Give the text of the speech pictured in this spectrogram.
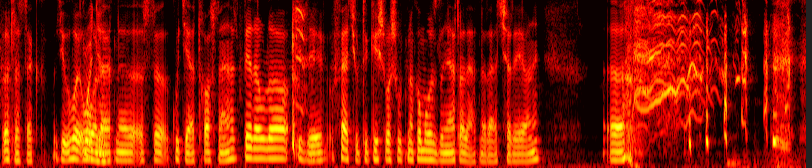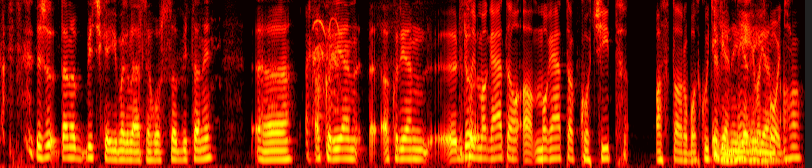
ötletek, hogy hol, hol Mondja. lehetne ezt a kutyát használni. Hát például a, izé, a felcsúti kisvasútnak a mozdonyát le lehetne rá cserélni. Uh, és utána a bicskéig meg lehetne hosszabbítani. Uh, akkor ilyen, akkor ilyen ö, Tehát, hogy magát a, a, magát a kocsit azt a robotkutya igen, vinné, igen, vagy igen. hogy? Aha.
